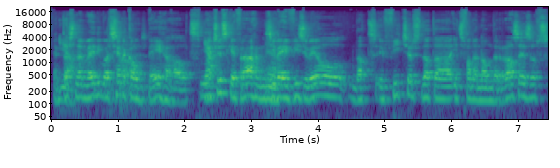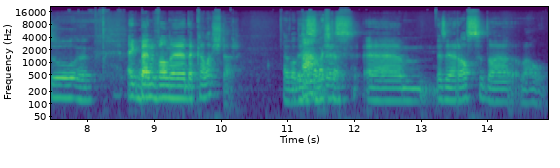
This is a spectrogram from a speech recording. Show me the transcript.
En Ja. tussen hebben wij die waarschijnlijk al bijgehaald. Ja. Mag ik je eens een keer vragen, Ja. zien wij visueel dat uw features, dat dat iets van een ander ras is of zo? Eh, Ik ben van eh, de Kalashtar. En wat is Ah, een dat, Kalashtar? is, ehm, dat is een ras dat wel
